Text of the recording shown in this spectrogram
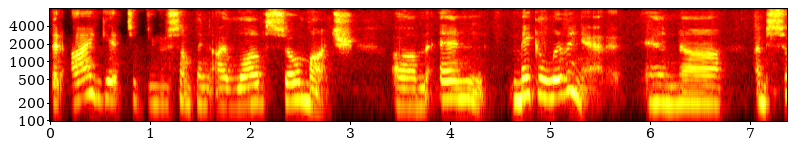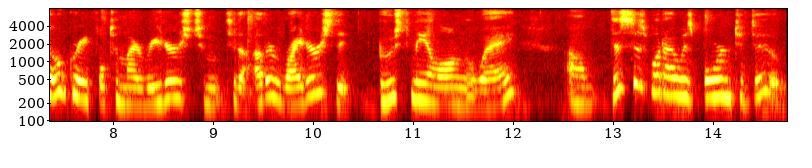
that I get to do something I love so much um, and make a living at it. And uh, I'm so grateful to my readers, to, to the other writers that boost me along the way. Um, this is what I was born to do,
